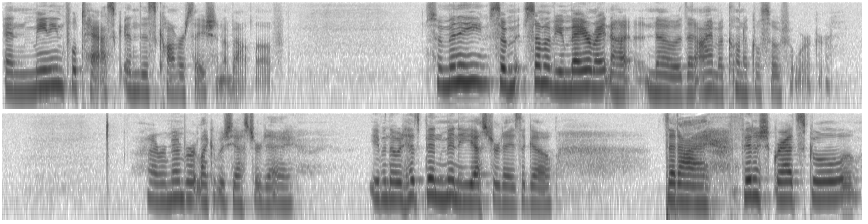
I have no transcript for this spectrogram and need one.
and meaningful task in this conversation about love. So many, so some of you may or may not know that I'm a clinical social worker. I remember it like it was yesterday, even though it has been many yesterdays ago, that I finished grad school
